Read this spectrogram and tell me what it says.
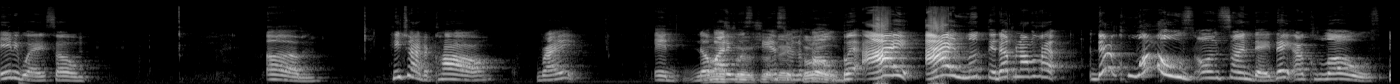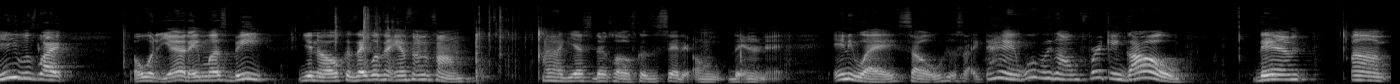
Anyway, so um he tried to call, right? And nobody was story short, they answering the phone. But I I looked it up and I was like, they're closed on Sunday. They are closed. And he was like, Oh yeah, they must be, you know, because they wasn't answering the phone. I'm like, yes, they're closed because it said it on the internet. Anyway, so he was like, dang, where we gonna freaking go? Then, um,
